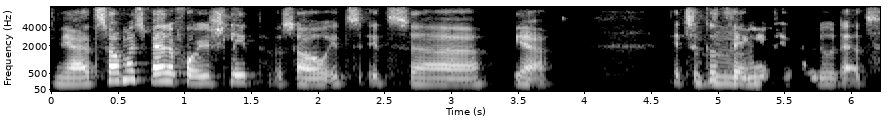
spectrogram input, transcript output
Yeah, it's so much better for your sleep. So it's it's uh yeah, it's a good thing Mhm. if you can do that.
